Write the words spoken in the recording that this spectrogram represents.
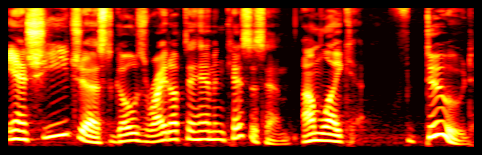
and she just goes right up to him and kisses him i'm like dude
